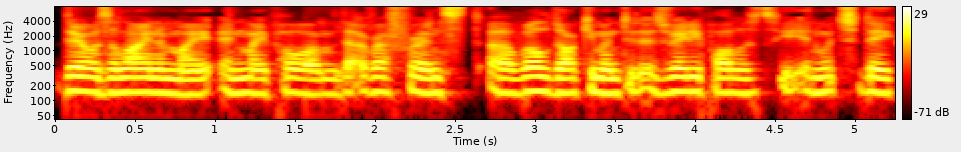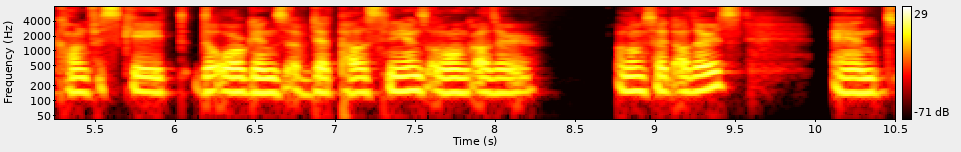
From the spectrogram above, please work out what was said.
there was a line in my in my poem that referenced a well-documented Israeli policy in which they confiscate the organs of dead Palestinians along other, alongside others, and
